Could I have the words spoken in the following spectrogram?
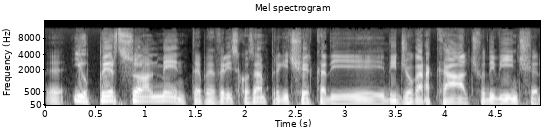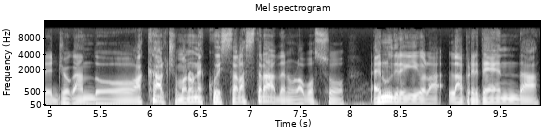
Eh, io personalmente preferisco sempre chi cerca di, di giocare a calcio, di vincere giocando a calcio, ma non è questa la strada, non la posso, è inutile che io la, la pretenda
